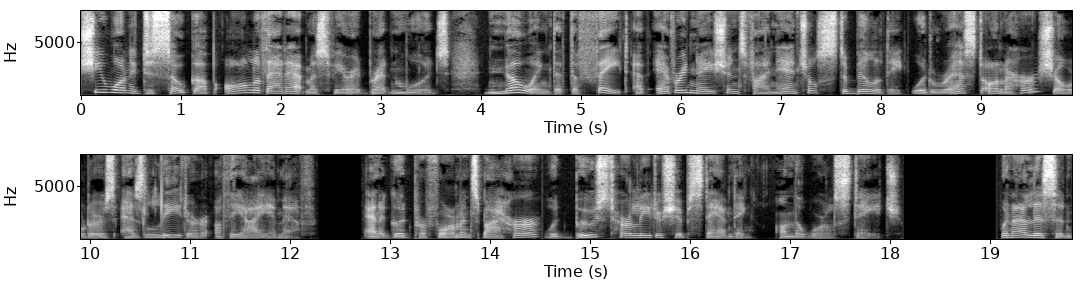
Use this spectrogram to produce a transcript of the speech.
She wanted to soak up all of that atmosphere at Bretton Woods, knowing that the fate of every nation's financial stability would rest on her shoulders as leader of the IMF. And a good performance by her would boost her leadership standing on the world stage. When I listened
